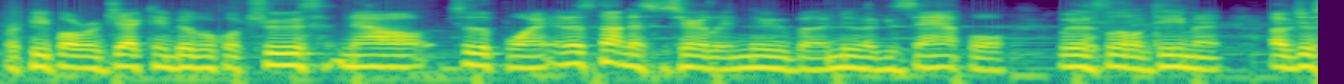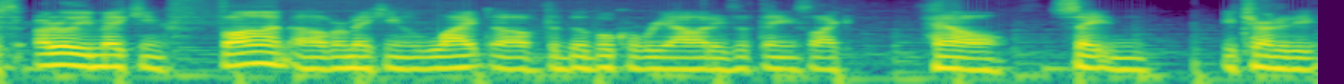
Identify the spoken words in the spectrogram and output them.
where people are rejecting biblical truth now to the point, and it's not necessarily new, but a new example with this little demon of just utterly making fun of or making light of the biblical realities of things like hell, Satan, eternity.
